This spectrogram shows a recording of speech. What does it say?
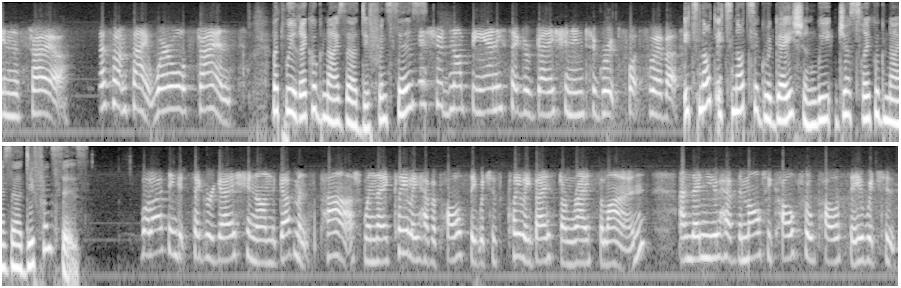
in Australia? That's what I'm saying. We're all Australians. But we recognize our differences. There should not be any segregation into groups whatsoever. It's not, it's not segregation. We just recognize our differences. Well, I think it's segregation on the government's part when they clearly have a policy which is clearly based on race alone. And then you have the multicultural policy, which is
